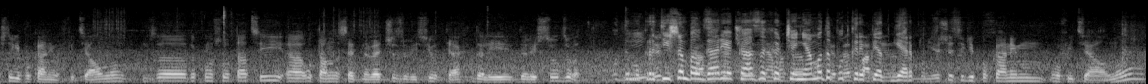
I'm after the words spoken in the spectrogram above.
Ще ги поканим официално за консултации. Оттам насетне вече зависи от тях дали, дали ще се отзоват. От Демократична България казаха, че няма да подкрепят ГЕРБ. Ние ще си ги поканим официално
